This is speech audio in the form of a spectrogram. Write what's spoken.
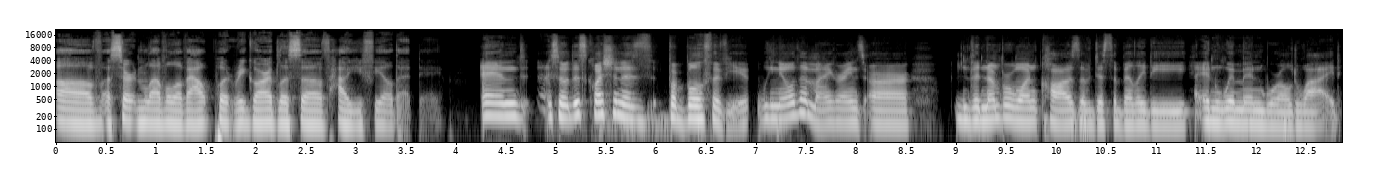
of a certain level of output, regardless of how you feel that day. And so, this question is for both of you. We know that migraines are the number one cause of disability in women worldwide.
